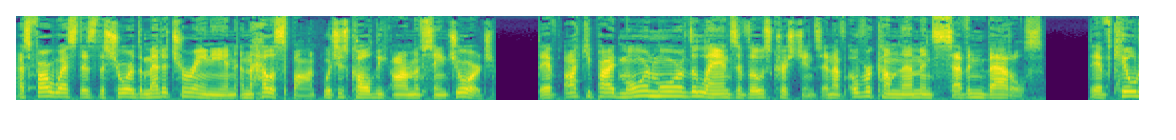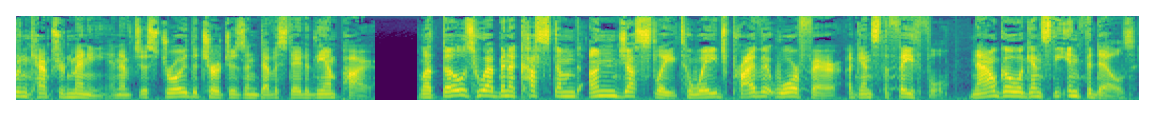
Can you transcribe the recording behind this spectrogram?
as far west as the shore of the Mediterranean and the Hellespont, which is called the Arm of St. George. They have occupied more and more of the lands of those Christians and have overcome them in seven battles. They have killed and captured many, and have destroyed the churches and devastated the empire. Let those who have been accustomed unjustly to wage private warfare against the faithful now go against the infidels,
